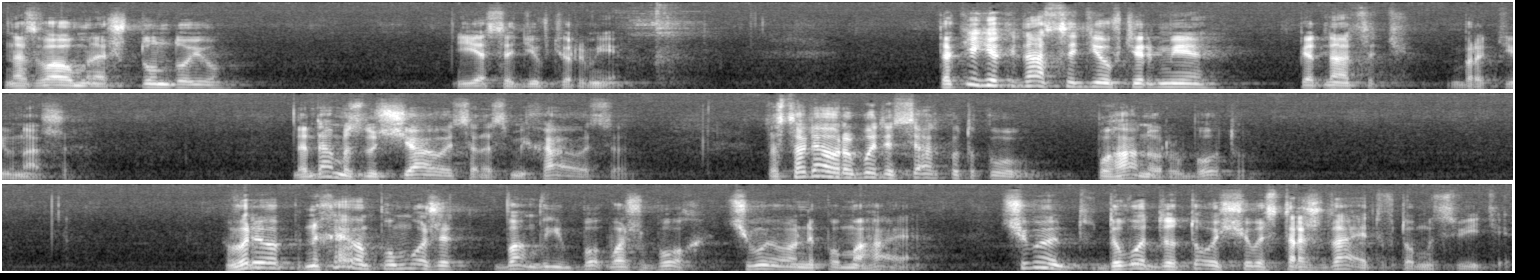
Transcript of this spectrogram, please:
назвали мене штундою, і я сидів в тюрмі. Таких, як нас сидів в тюрмі 15 братів наших. Над нами знущалися, насміхалися, заставляли робити всяку таку погану роботу. Говорив, нехай вам поможе вам ваш Бог. Чому він вам не допомагає? Чому він доводить до того, що ви страждаєте в тому світі?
